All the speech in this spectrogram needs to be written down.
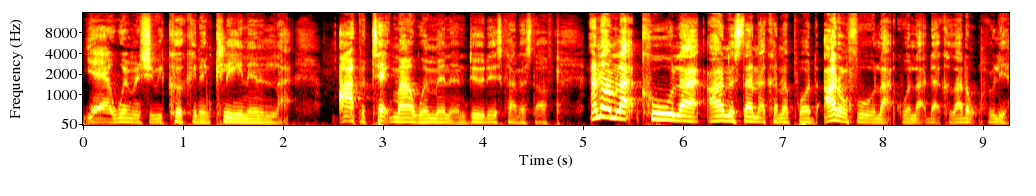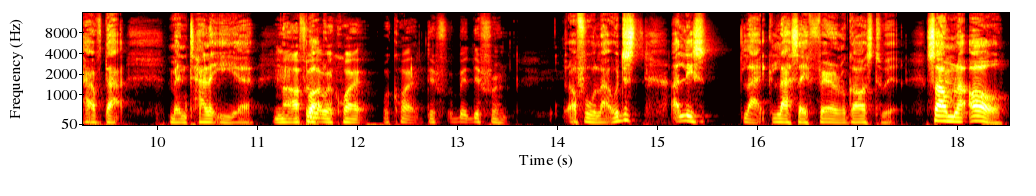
yeah, women should be cooking and cleaning and like I protect my women and do this kind of stuff. And I'm like, cool, like I understand that kind of pod. I don't feel like we're like that because I don't really have that mentality. Yeah, No, I feel But- like we're quite we're quite diff- a bit different. I feel like we're just at least like laissez faire in regards to it. So I'm like, oh,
